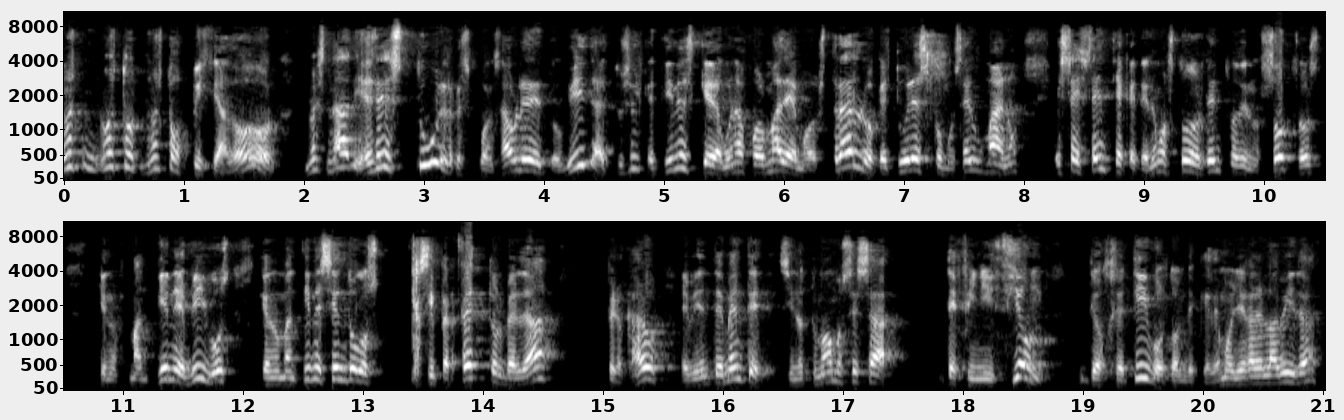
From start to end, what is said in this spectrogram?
No es, no, tu, no es, tu, auspiciador, no es nadie, eres tú el responsable de tu vida. Tú es el que tienes que de alguna forma demostrar lo que tú eres como ser humano, esa esencia que tenemos todos dentro de nosotros, que nos mantiene vivos, que nos mantiene siendo los casi perfectos, ¿verdad? Pero claro, evidentemente, si no tomamos esa definición de objetivos donde queremos llegar en la vida,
